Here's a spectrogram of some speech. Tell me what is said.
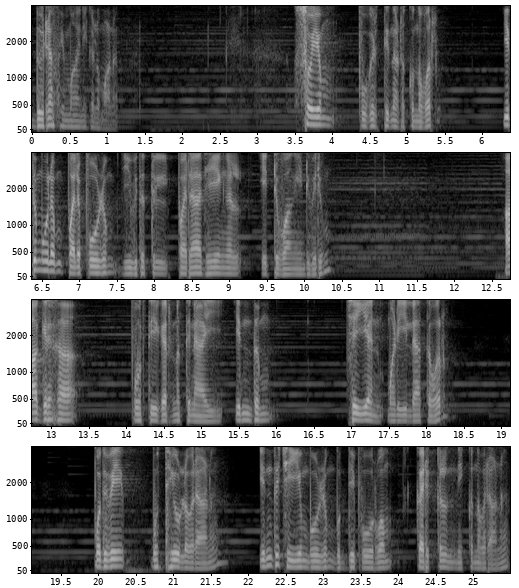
ദുരഭിമാനികളുമാണ്. സ്വയം പുകഴ്ത്തി നടക്കുന്നവർ ഇതുമൂലം പലപ്പോഴും ജീവിതത്തിൽ പരാജയങ്ങൾ ഏറ്റുവാങ്ങേണ്ടി വരും. ആഗ്രഹ പൂർത്തീകരണത്തിനായി എന്തും ചെയ്യാൻ മടിയില്ലാത്തവർ പൊതുവെ ബുദ്ധിയുള്ളവരാണ്. എന്ത് ചെയ്യുമ്പോഴും ബുദ്ധിപൂർവം കരുക്കൾ നീക്കുന്നവരാണ്.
